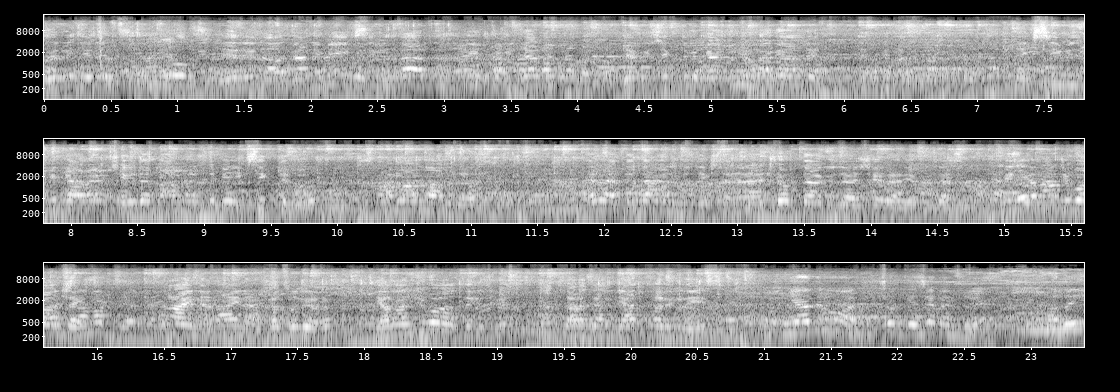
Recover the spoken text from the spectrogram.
Buyurun gelin. Gelin al. Yani bir eksiğimiz vardı. Güzel bir yakışıklı bir kaymakama geldi. Eksiğimiz bir kahve şeyde Marmaris'te bir eksikti bu. Tamamlandı. Herhalde daha önümüzdeki seneler çok daha güzel şeyler yapacağız. Biz Yalancı Boğaz'dayız. Aynen aynen katılıyorum. Yalancı Boğaz'dayız biz. Zaten Yat Marin'deyiz. Geldim ama çok gezemedim. Adayı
